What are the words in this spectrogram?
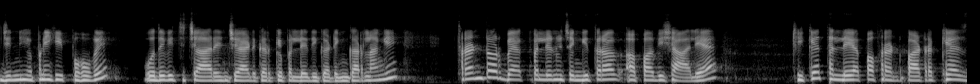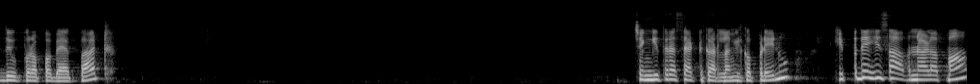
ਜਿੰਨੀ ਆਪਣੀ ਹਿੱਪ ਹੋਵੇ, ਉਹਦੇ ਵਿੱਚ 4 ਇੰਚ ਐਡ ਕਰਕੇ ਪੱਲੇ ਦੀ ਕਟਿੰਗ ਕਰ ਲਾਂਗੇ। ਫਰੰਟ ਔਰ ਬੈਕ ਪੱਲੇ ਨੂੰ ਚੰਗੀ ਤਰ੍ਹਾਂ ਆਪਾਂ ਵਿਛਾ ਲਿਆ ਠੀਕ ਹੈ? ਥੱਲੇ ਆਪਾਂ ਫਰੰਟ ਪਾਰਟ ਰੱਖਿਆ, ਇਸ ਦੇ ਉੱਪਰ ਆਪਾਂ ਬੈਕ ਪਾਰਟ ਚੰਗੀ ਤਰ੍ਹਾਂ ਸੈੱਟ ਕਰ ਲਾਂਗੇ ਕੱਪੜੇ ਨੂੰ। ਹਿੱਪ ਦੇ ਹਿਸਾਬ ਨਾਲ ਆਪਾਂ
